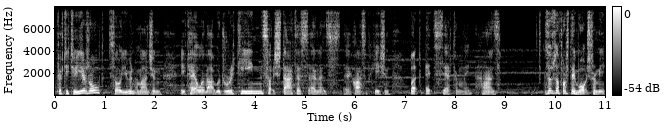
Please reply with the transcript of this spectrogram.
52 years old, so you wouldn't imagine a title like that would retain such status in its uh, classification, but it certainly has. So This was the first time watch for me.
